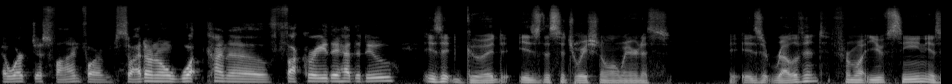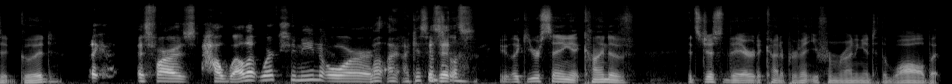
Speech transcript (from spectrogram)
It worked just fine for him. So I don't know what kind of fuckery they had to do Is it good? Is the situational awareness is it relevant from what you've seen? Is it good? Like as far as how well it works you mean or Well, I, I guess I'm is still like you were saying. It kind of it's just there to kind of prevent you from running into the wall. But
